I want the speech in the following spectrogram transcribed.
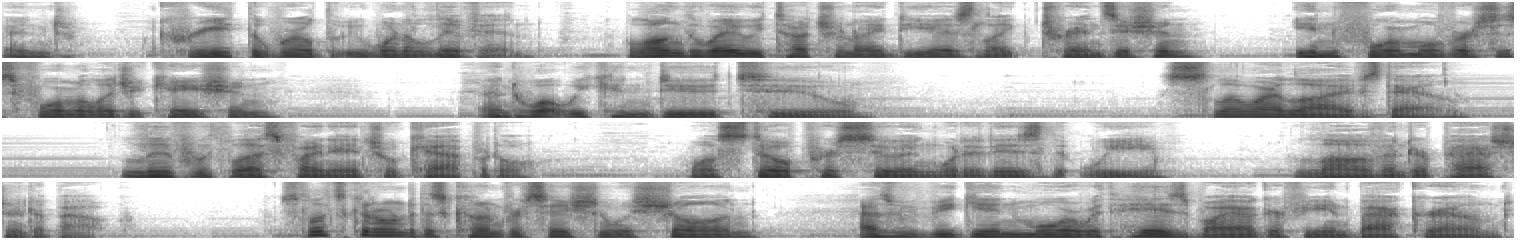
and create the world that we want to live in. Along the way, we touch on ideas like transition, informal versus formal education, and what we can do to slow our lives down, live with less financial capital, while still pursuing what it is that we love and are passionate about. So let's get on to this conversation with Shaun as we begin more with his biography and background,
